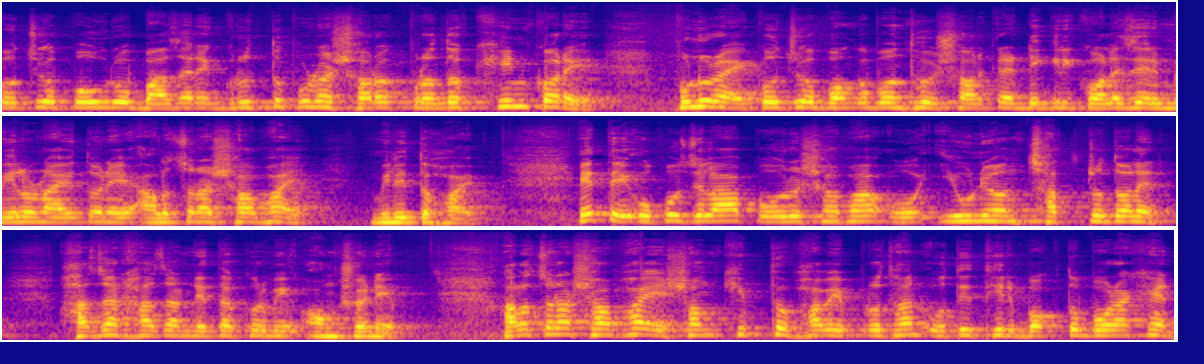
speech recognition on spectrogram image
কচুয়া পৌর বাজারে গুরুত্বপূর্ণ সড়ক প্রদক্ষিণ করে। পুনরায় কচুয়া বঙ্গবন্ধু সরকারি ডিগ্রি কলেজের মিলনায়তনে আলোচনা সভায় মিলিত হয়। এতে উপজেলা পৌরসভা ও ইউনিয়ন ছাত্র দলের হাজার হাজার নেতাকর্মী অংশ নেয়। আলোচনা সভায় সংক্ষিপ্তভাবে প্রধান অতিথির বক্তব্য রাখেন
